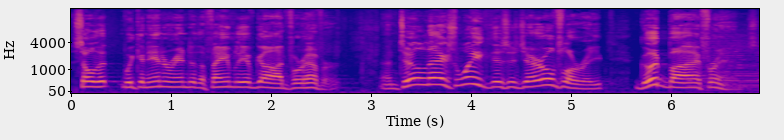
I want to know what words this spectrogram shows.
so that we can enter into the family of God forever. Until next week, this is Gerald Flurry. Goodbye, friends.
